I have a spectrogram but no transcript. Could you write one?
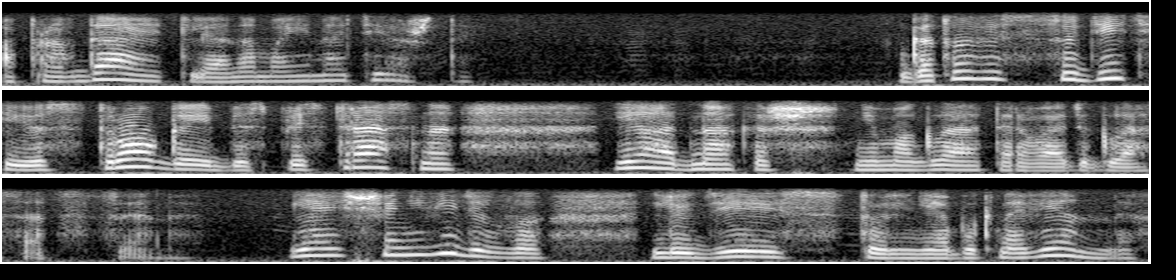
Оправдает ли она мои надежды? Готовясь судить ее строго и беспристрастно, я, однако ж, не могла оторвать глаз от сцены. Я еще не видела людей столь необыкновенных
